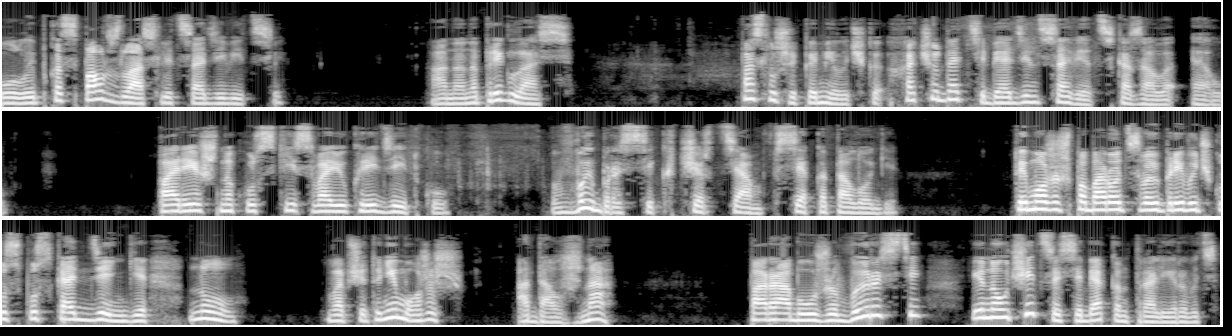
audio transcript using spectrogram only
Улыбка сползла с лица девицы. Она напряглась. — Послушай-ка, милочка, хочу дать тебе один совет, — сказала Эл. — Порежь на куски свою кредитку. Выброси к чертям все каталоги. Ты можешь побороть свою привычку спускать деньги. Ну, вообще-то не можешь, а должна. Пора бы уже вырасти и научиться себя контролировать.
